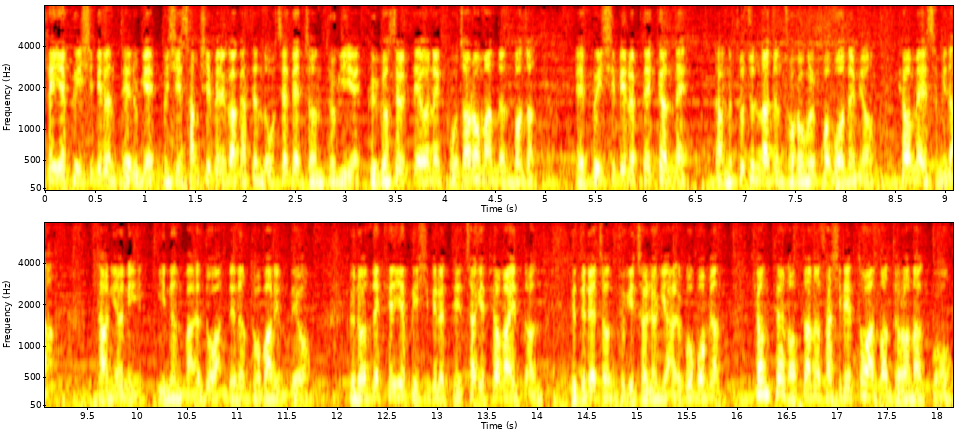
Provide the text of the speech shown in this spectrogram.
KF-21은 대륙의 FC-31과 같은 5세대 전투기에 그것을 떼어내 고자로 만든 버전 F-21을 뺏겼네 라는 수준 낮은 조롱을 퍼부어대며 폄훼했습니다. 당연히 이는 말도 안 되는 도발인데요. 그런데 KF-21을 대차게 폄하했던 그들의 전투기 전력이 알고 보면 형편없다는 사실이 또 한 번 드러났고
